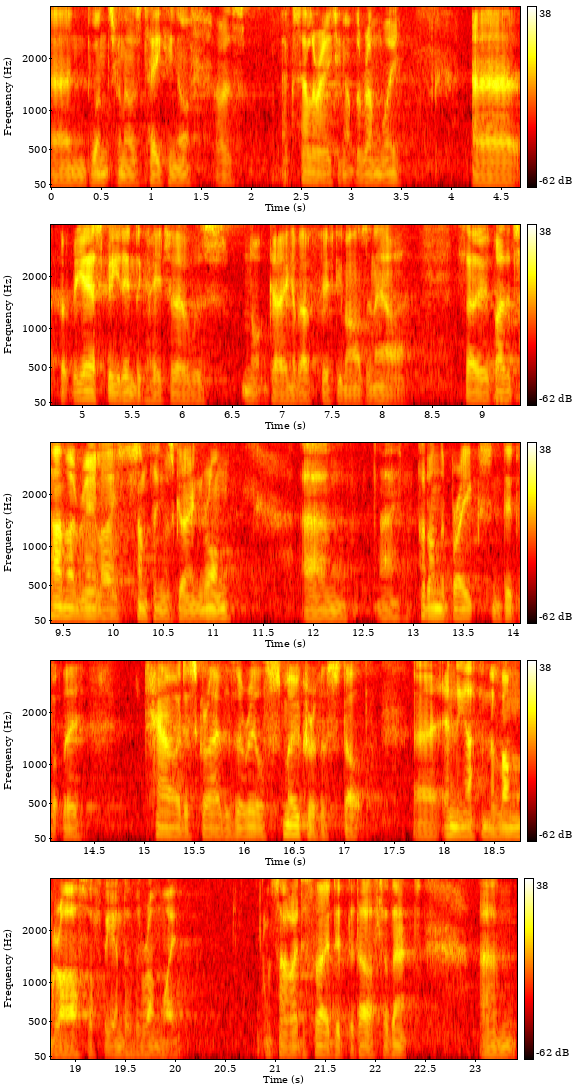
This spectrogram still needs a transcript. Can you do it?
and once when I was taking off, I was accelerating up the runway, uh, but the airspeed indicator was not going above 50 miles an hour. So by the time I realized something was going wrong, um, I put on the brakes and did what the tower described as a real smoker of a stop, uh, ending up in the long grass off the end of the runway. And so I decided that after that, um,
